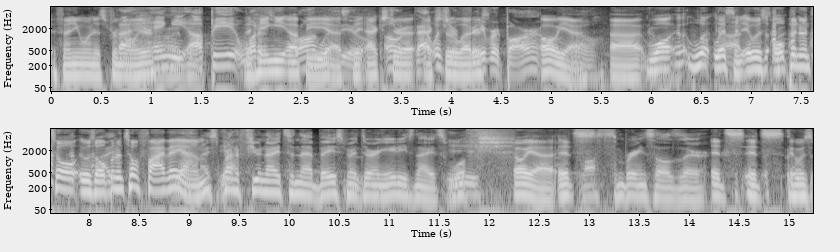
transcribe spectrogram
if anyone is familiar, The familiar hangy uppy. the What is hangy wrong uppy, with yes, you? the extra Oh, that extra was your letters. favorite bar. Oh yeah. no. Uh, well, li- listen, it was open until it was open until 5 a.m. I spent Yeah. a few nights in that basement during '80s nights. Woof. Oh yeah, it's Lost some brain cells there. it's it's it was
